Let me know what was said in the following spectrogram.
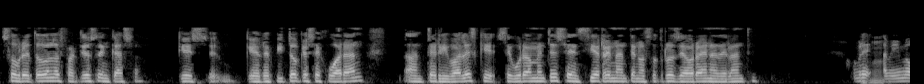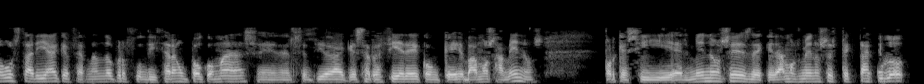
sobre todo en los partidos en casa que, que repito que se jugarán ante rivales que seguramente se encierren ante nosotros de ahora en adelante. Hombre, a mí me gustaría que Fernando profundizara un poco más en el sentido a que se refiere con que vamos a menos. Porque si el menos es de que damos menos espectáculo,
